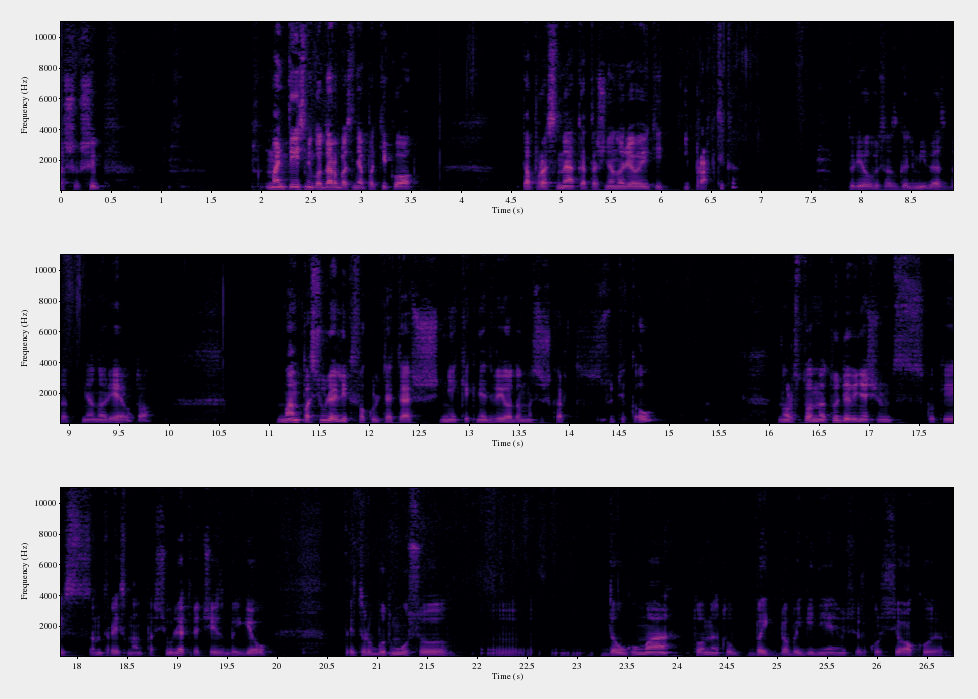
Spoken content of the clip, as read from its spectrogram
aš šiaip man teisininko darbas nepatiko ta prasme, kad aš nenorėjau eiti į praktiką. Turėjau visas galimybės, bet nenorėjau to. Man pasiūlė likti fakultete, aš niekiek nedvėjodamas iš karto sutikau. Nors tuo metu 90 kokiais antrais man pasiūlė, trečiais baigiau. Tai turbūt mūsų e, dauguma tuo metu baig, bebaiginėjusių ir kursiokų ir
